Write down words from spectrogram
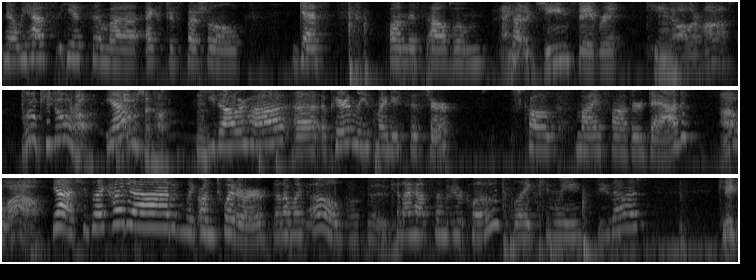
no, we have. He has some uh, extra special guests on this album. I So- know Gene's favorite, Key Dollar Ha. Oh, Kidara, huh? Yeah. Kidara-san, huh? Key Dollar Ha uh, apparently is my new sister. She calls my father Dad. Oh, wow. Yeah, she's like, "Hi, Dad," like on Twitter, and I'm like, "Oh, Oh, good. can I have some of your clothes? Like, can we do that? Can Make you te-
